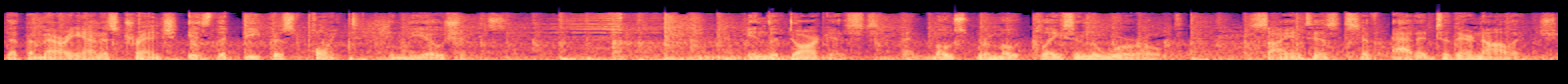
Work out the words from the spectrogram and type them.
that the Marianas Trench is the deepest point in the oceans. In the darkest and most remote place in the world, scientists have added to their knowledge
